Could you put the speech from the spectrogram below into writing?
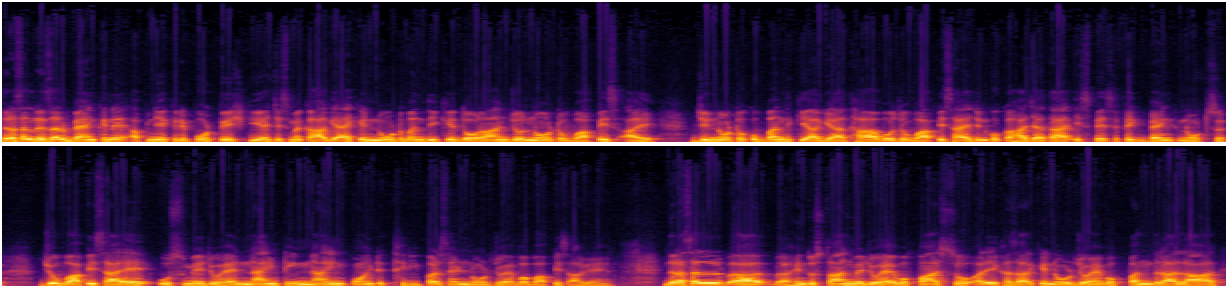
दरअसल रिज़र्व बैंक ने अपनी एक रिपोर्ट पेश की है जिसमें कहा गया है कि नोटबंदी के दौरान जो नोट वापस आए जिन नोटों को बंद किया गया था, वो जो वापस आए, जिनको कहा जाता है स्पेसिफिक बैंक नोट्स जो वापस आए, उसमें जो है 99.3 परसेंट नोट जो है, वो वापस आ गए हैं। दरअसल हिंदुस्तान में जो है, वो 500 और 1000 के नोट जो हैं, वो 15 लाख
